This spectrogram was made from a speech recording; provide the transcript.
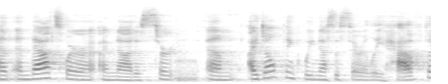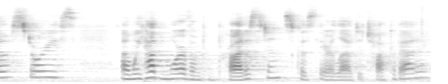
And, and that's where I'm not as certain. Um, I don't think we necessarily have those stories. Um, we have more of them from Protestants because they're allowed to talk about it.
